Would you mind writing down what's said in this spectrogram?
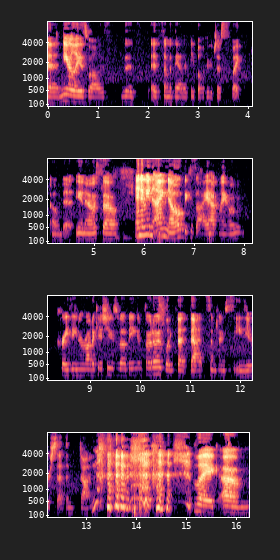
uh, nearly as well as the as some of the other people who just like owned it, you know. So, and I mean, I know because I have my own crazy neurotic issues about being in photos, like that that sometimes is easier said than done. like, um,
